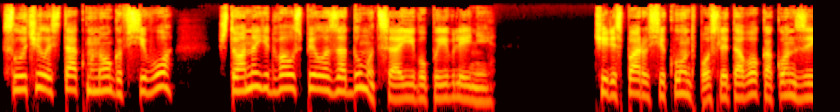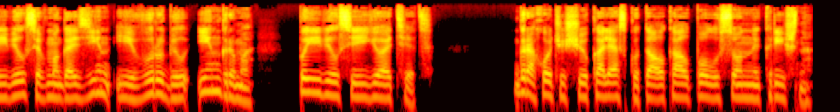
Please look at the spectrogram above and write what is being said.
Случилось так много всего, что она едва успела задуматься о его появлении — Через пару секунд после того, как он заявился в магазин и вырубил Ингрэма, появился ее отец. Грохочущую коляску толкал полусонный Кришна.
